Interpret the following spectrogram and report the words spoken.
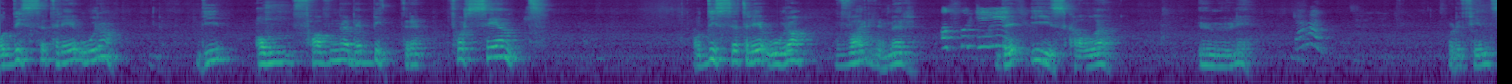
Og disse tre orda, de omfavner det bitre for sent. Og disse tre orda varmer det iskalde umulig. For det fins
